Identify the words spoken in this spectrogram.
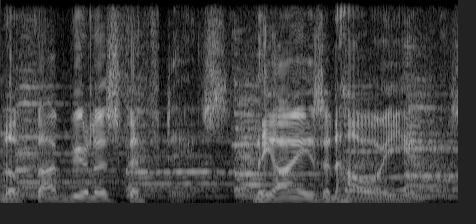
The fabulous 50s, the Eisenhower years.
